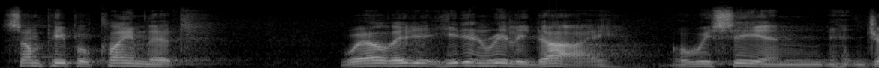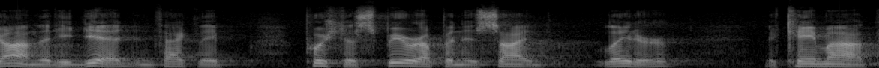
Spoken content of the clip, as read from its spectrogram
Some people claim that, well, they, he didn't really die. Well, we see in John that he did. In fact, they pushed a spear up in his side later It came out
